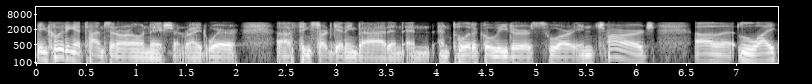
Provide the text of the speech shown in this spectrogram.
including at times in our own nation, right, where uh, things start getting bad, and, and, and political leaders who are in charge uh, like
